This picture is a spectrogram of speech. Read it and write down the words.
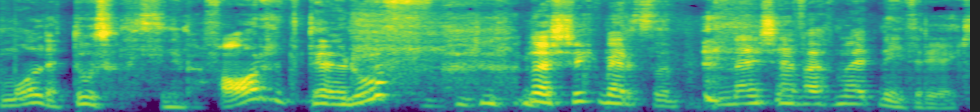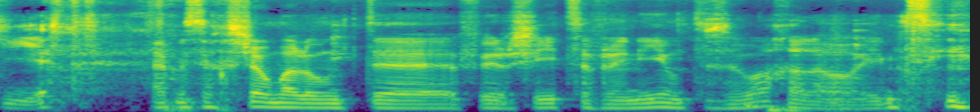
mal, du, wir sind überfordert, hör auf. Und dann hast du gemerkt, so, dann ist einfach, man hat nicht reagiert. Hat man sich schon mal unter, für Schizophrenie untersuchen lassen?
